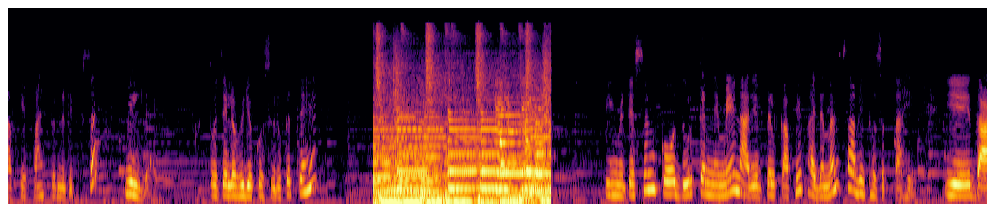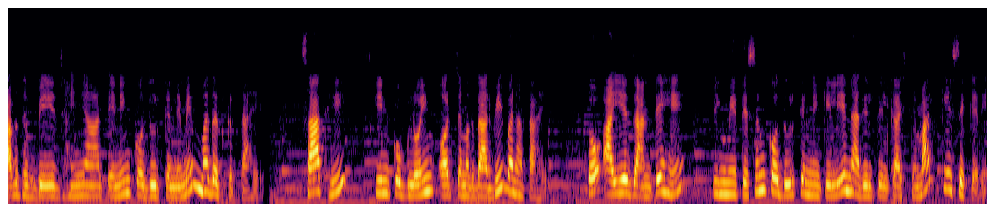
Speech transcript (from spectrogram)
आपके पास तो नोटिफिकेशन मिल जाए। तो चलो वीडियो को शुरू करते हैं। पिगमेंटेशन को दूर करने में नारियल तेल काफ़ी फ़ायदेमंद साबित हो सकता है। ये दाग धब्बे झाइयाँ टेनिंग को दूर करने में मदद करता है। साथ ही स्किन को ग्लोइंग और चमकदार भी बनाता है। तो आइए जानते हैं पिगमेंटेशन को दूर करने के लिए नारियल तेल का इस्तेमाल कैसे करें।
